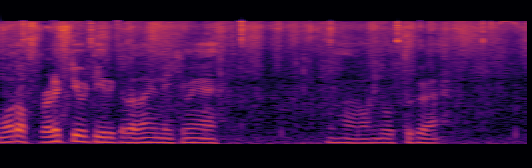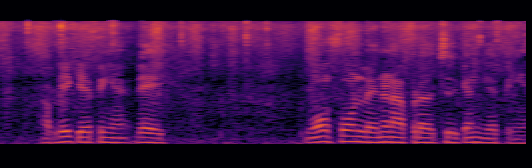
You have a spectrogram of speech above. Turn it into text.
more of productivity இருக்கிறதா என்றைக்குமே நான் வந்து ஒத்துக்குவேன் அப்படியே கேட்பீங்க டேய் உன் ஃபோனில் என்னென்ன ஆப்படா வச்சுருக்கேன்னு கேட்பீங்க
